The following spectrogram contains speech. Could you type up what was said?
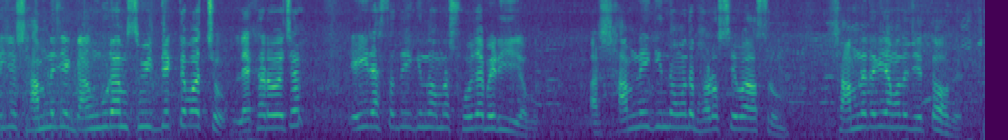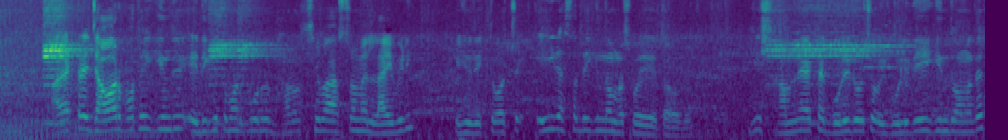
এই যে সামনে যে গাঙ্গুরাম সুইট দেখতে পাচ্ছ, লেখা রয়েছে, এই রাস্তা দিয়ে কিন্তু আমরা সোজা বেরিয়ে যাব। আর সামনেই কিন্তু আমাদের ভারত সেবা আশ্রম। সামনে থেকেই আমাদের যেতে হবে। আর একটাই যাওয়ার পথেই কিন্তু এদিকে তোমার পুরো ভারত সেবা আশ্রমের লাইব্রেরি এই যে দেখতে পাচ্ছ, এই রাস্তা দিয়ে কিন্তু আমরা সরে যেতে হবে। যে সামনে একটা গলি রয়েছে, ওই গলি দিয়েই কিন্তু আমাদের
